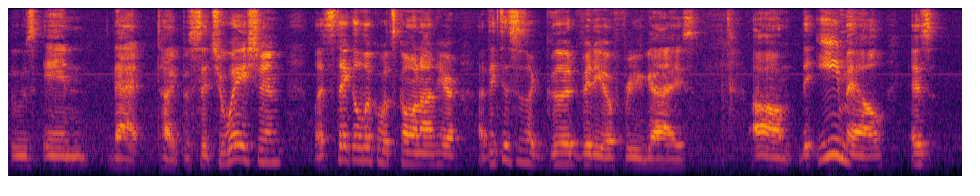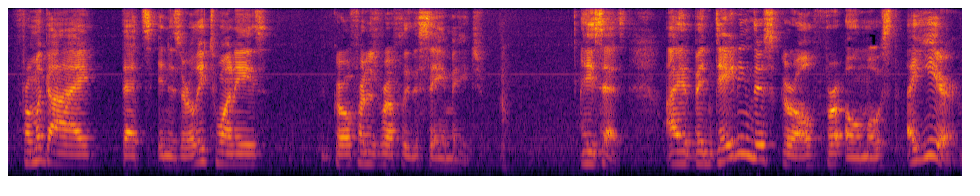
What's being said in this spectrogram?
who's in that type of situation. Let's take a look at what's going on here. I think this is a good video for you guys. Um, the email is from a guy that's in his early 20s. Girlfriend is roughly the same age. He says, I have been dating this girl for almost a year.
